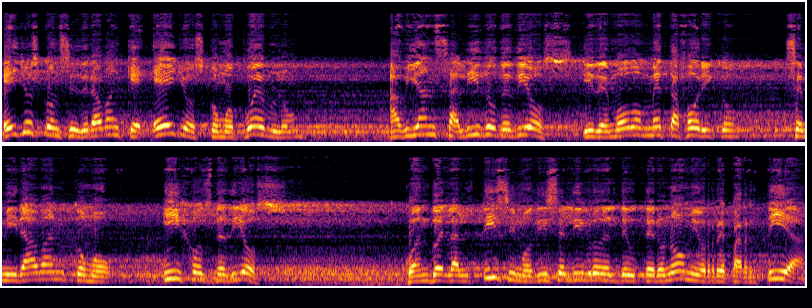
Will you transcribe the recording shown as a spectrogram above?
Ellos consideraban que ellos como pueblo habían salido de Dios y de modo metafórico se miraban como hijos de Dios. Cuando el Altísimo, dice el libro del Deuteronomio, repartía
